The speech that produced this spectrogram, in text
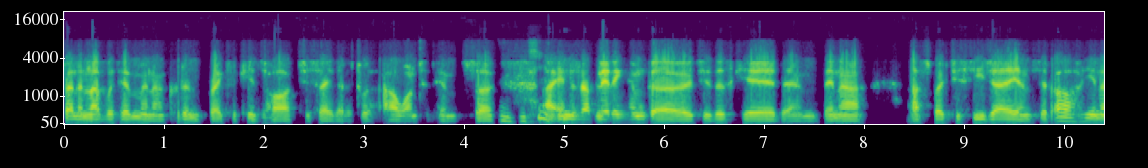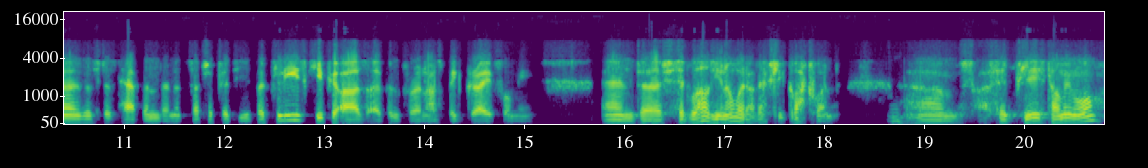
fell in love with him, and I couldn't break the kid's heart to say that it was I wanted him. So I ended up letting him go to this kid, and then I I spoke to CJ and said, "Oh, you know, this just happened, and it's such a pity, but please keep your eyes open for a nice big grave for me." And uh, she said, "Well, you know what? I've actually got one." Um, so I said, "Please tell me more."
